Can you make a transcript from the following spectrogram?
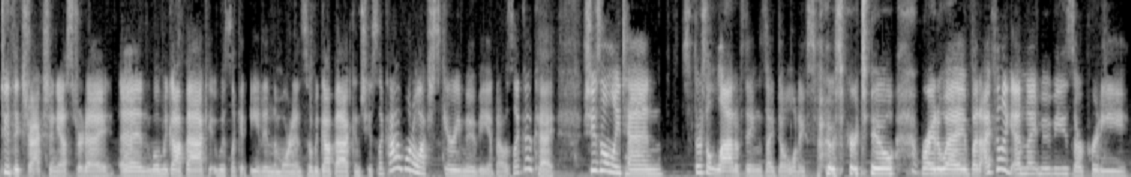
tooth extraction yesterday and when we got back it was like at 8 in the morning. So we got back and she's like I want to watch a scary movie and I was like okay. She's only 10. So there's a lot of things I don't want to expose her to right away, but I feel like M Night movies are pretty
